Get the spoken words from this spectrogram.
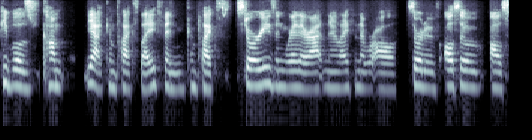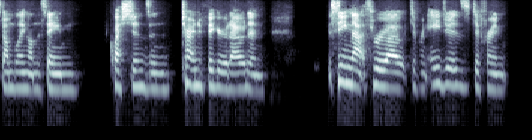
people's com- yeah, complex life and complex stories and where they're at in their life, and that we're all sort of also all stumbling on the same questions and trying to figure it out and seeing that throughout different ages, different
